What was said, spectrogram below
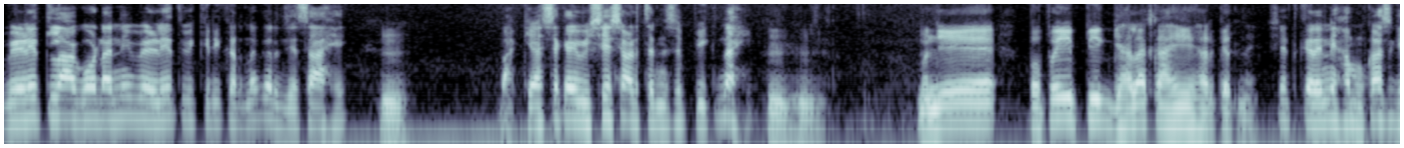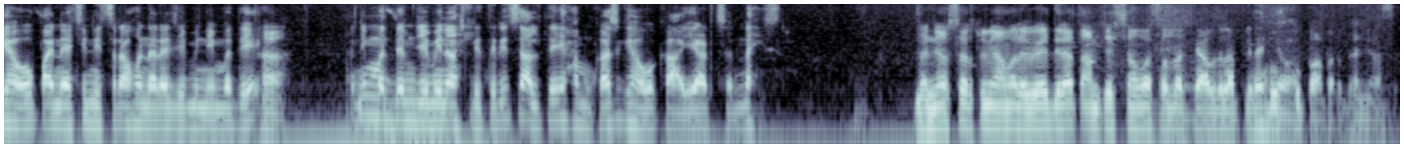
वेळेत लागवड आणि वेळेत विक्री करणं गरजेचं आहे. बाकी असं काही विशेष अडचणीचं पीक नाही. म्हणजे पपई पीक घ्यायला काही हरकत नाही. शेतकऱ्यांनी हमखास घ्यावं पाण्याची निचरा होणाऱ्या जमिनीमध्ये हा. आणि मध्यम जमीन असली तरी चालते हमखास घ्यावं काही अडचण नाही सर. धन्यवाद सर. तुम्ही आम्हाला वेळ दिलात. आमचे संवाद साधला त्याबद्दल आपले खूप धन्यवाद. खूप आभार. धन्यवाद सर.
